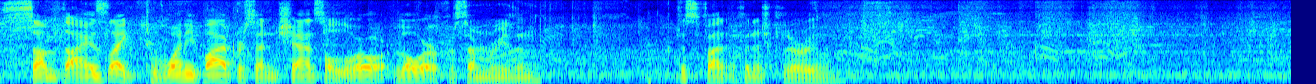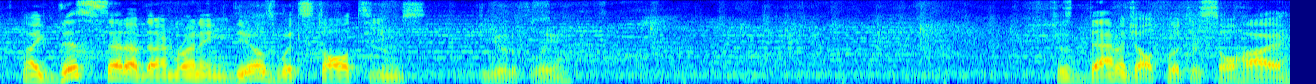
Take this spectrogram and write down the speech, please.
Sometimes like 25% chance or lower, lower for some reason. Just fin finish clearing. Like this setup that I'm running deals with stall teams beautifully. Just damage output is so high.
